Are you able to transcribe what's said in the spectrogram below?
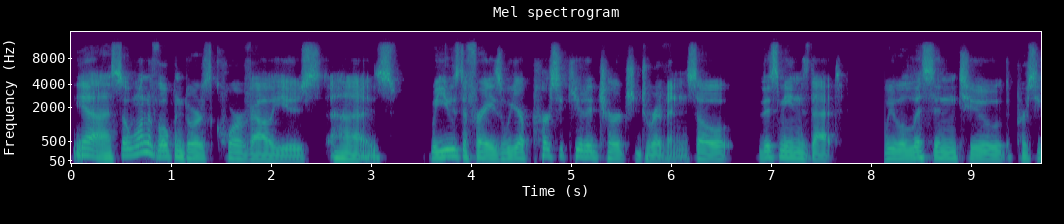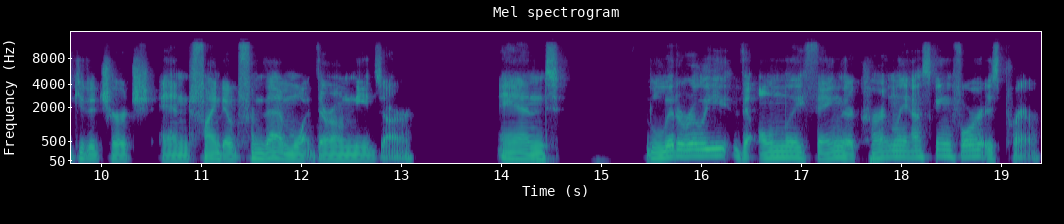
Yeah, so one of Open Doors' core values uh, is we use the phrase we are persecuted church driven. So this means that we will listen to the persecuted church and find out from them what their own needs are. And literally, the only thing they're currently asking for is prayer.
